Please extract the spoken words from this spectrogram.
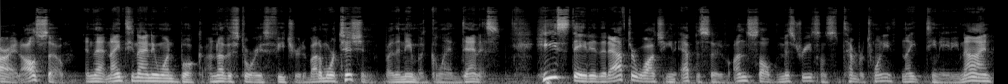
All right, also, in that 1991 book, another story is featured about a mortician by the name of Glenn Dennis. He stated that after watching an episode of Unsolved Mysteries on September 20th, 1989,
